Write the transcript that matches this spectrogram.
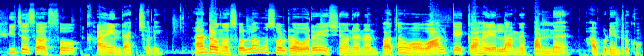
Teachers are so kind actually and அவங்க சொல்லாமல் சொல்கிற ஒரே விஷயம் என்னன்னு பார்த்தா உன் வாழ்க்கைக்காக எல்லாமே பண்ணு அப்படின்னு இருக்கும்.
